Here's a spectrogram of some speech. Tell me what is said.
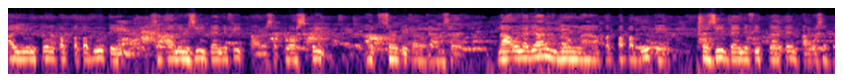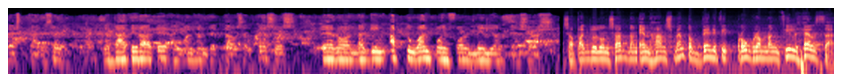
ay yung pong pagpapabuti sa aming Z-benefit para sa prostate at cervical cancer. Nauna yan yung ah, pagpapabuti sa Z-benefit natin para sa breast cancer na dati-rate ay 100,000 pesos pero naging up to 1.4 million pesos. sa paglulunsad ng Enhancement of Benefit Program ng PhilHealth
